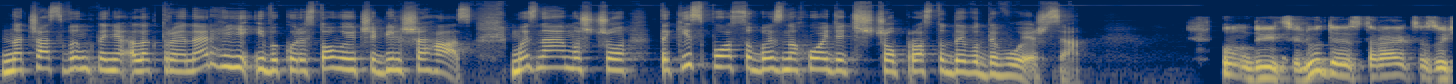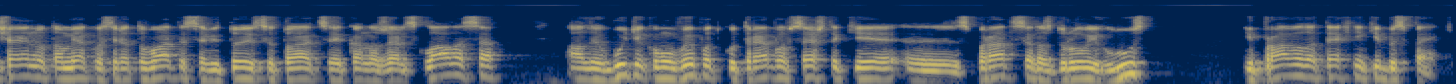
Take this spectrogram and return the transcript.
на час вимкнення електроенергії і використовуючи більше газ? Ми знаємо, що такі способи знаходять, що просто диво дивуєшся. Ну, дивіться, люди стараються звичайно там якось рятуватися від тої ситуації, яка на жаль склалася. Але в будь-якому випадку треба все ж таки е, спиратися на здоровий глузд і правила техніки безпеки.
